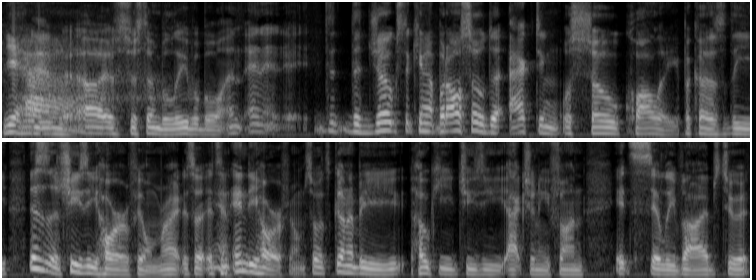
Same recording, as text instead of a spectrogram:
Yeah. And, uh, it's just unbelievable. And and it, the, the jokes that came out, but also the acting was so quality because the this is a cheesy horror film, right? It's a it's an indie horror film, so it's gonna be hokey, cheesy, actiony, fun. It's silly vibes to it.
